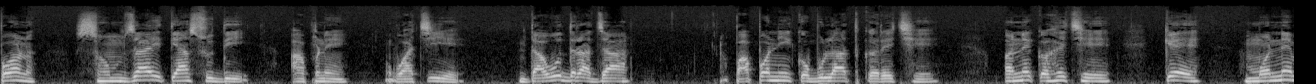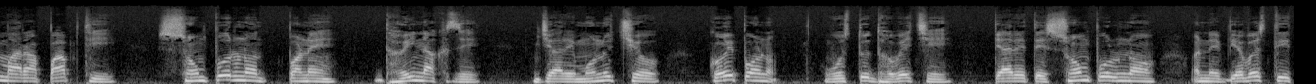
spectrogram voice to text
પણ સમજાય ત્યાં સુધી આપણે વાંચીએ. દાઉદ રાજા પાપની કબૂલાત કરે છે અને કહે છે કે, મને મારા પાપથી સંપૂર્ણપણે ધઈ નાખજે. જ્યારે મનુષ્ય કોઈ પણ વસ્તુ ધવે છે, ત્યારે તે સંપૂર્ણ અને વ્યવસ્થિત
